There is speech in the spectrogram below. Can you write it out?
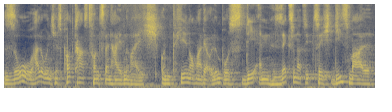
So, hallo und hier ist Podcast von Sven Heidenreich und hier nochmal der Olympus DM670, diesmal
